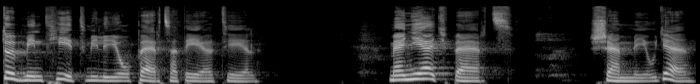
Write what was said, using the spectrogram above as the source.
Több mint 7 millió percet éltél. Mennyi egy perc? Semmi, ugye?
